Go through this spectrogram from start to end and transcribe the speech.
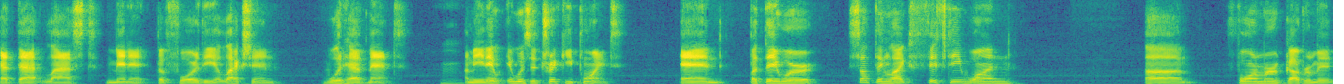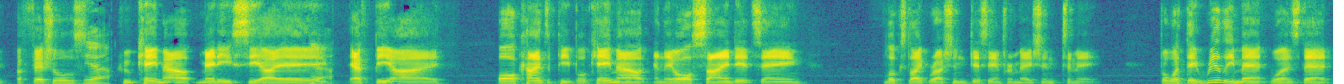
at that last minute before the election would have meant? Mm. I mean, it, it was a tricky point. And, but they were something like 51 um, former government officials yeah. who came out, many CIA, yeah. FBI, all kinds of people came out and they all signed it saying, looks like Russian disinformation to me. But what they really meant was that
